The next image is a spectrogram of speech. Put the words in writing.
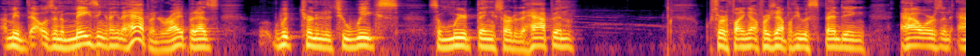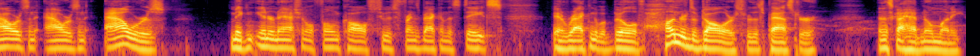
I mean, that was an amazing thing that happened, right? But as week turned into two weeks. Some weird things started to happen. We started finding out, for example, he was spending hours and hours and hours and hours making international phone calls to his friends back in the States and racking up a bill of hundreds of dollars for this pastor. And this guy had no money.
